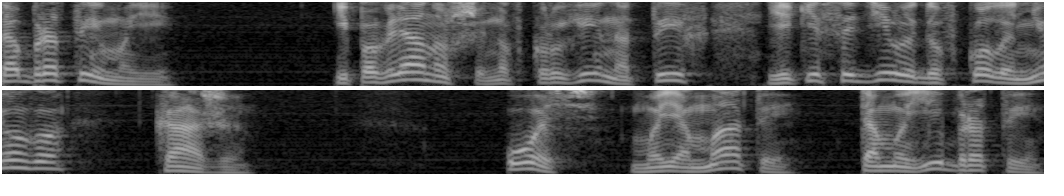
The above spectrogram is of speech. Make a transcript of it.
та брати мої? І, поглянувши навкруги на тих, які сиділи довкола нього, каже Ось моя мати та мої брати.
